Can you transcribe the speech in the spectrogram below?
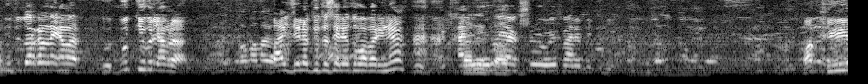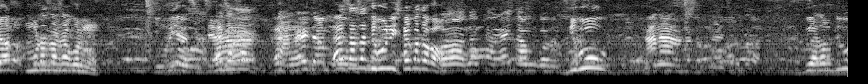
দুধ দরকার নাই আমার। দুধ- কি করি আমরা? জেলে দুধ ছেলে তো পারি না? একশো ওই পারে বিক্রি ফ্রি মোটা চাষা করব। চাষা দিব নি সেই কথা কও। দিব? না না দুই হাজার দিব?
